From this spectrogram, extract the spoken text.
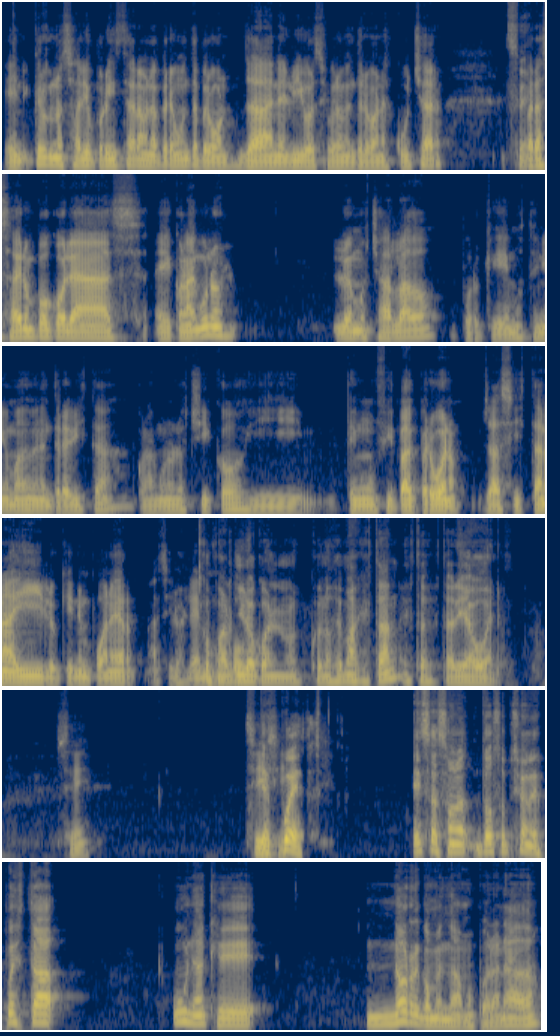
creo que no salió por Instagram la pregunta, pero bueno, ya en el vivo seguramente lo van a escuchar. Para saber un poco las... Eh, con algunos lo hemos charlado porque hemos tenido más de una entrevista con algunos de los chicos y tengo un feedback, pero bueno, ya si están ahí, lo quieren poner, así los leemos. Compartirlo con, con, los demás que están, esto estaría bueno. Sí. Sí Después, esas son dos opciones. Después está una que no recomendamos para nada,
